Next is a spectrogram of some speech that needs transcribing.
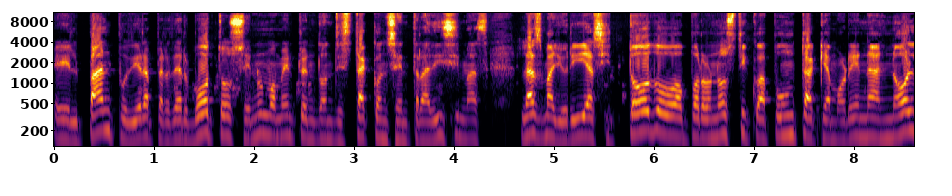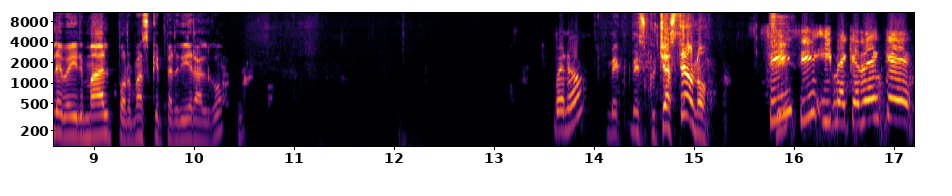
el PAN pudiera perder votos en un momento en donde está concentradísimas las mayorías y todo pronóstico apunta que a Morena no le va a ir mal por más que perdiera algo? Bueno. ¿Me, escuchaste o no? Sí, sí, y me quedé en que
